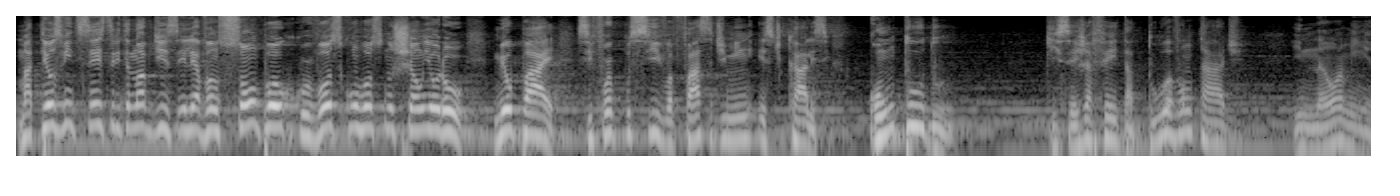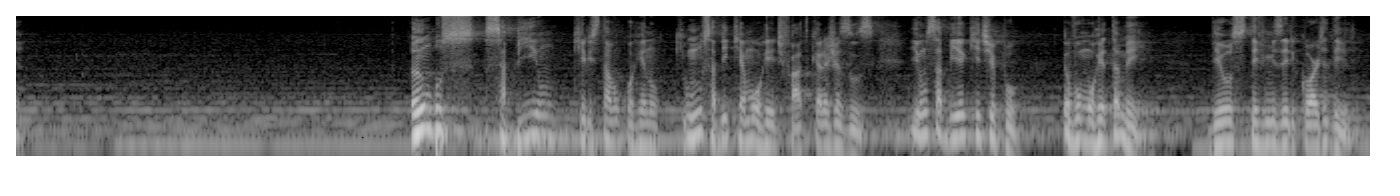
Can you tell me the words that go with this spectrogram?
Mateus 26, 39 diz: Ele avançou um pouco, curvou-se com o rosto no chão e orou: Meu pai, se for possível, faça de mim este cálice. Contudo, que seja feita a tua vontade e não a minha. Ambos sabiam que eles estavam correndo, que um sabia que ia morrer de fato, que era Jesus, e um sabia que, tipo, eu vou morrer também. Deus teve misericórdia dele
